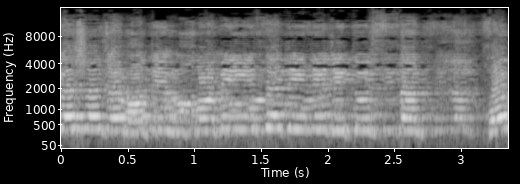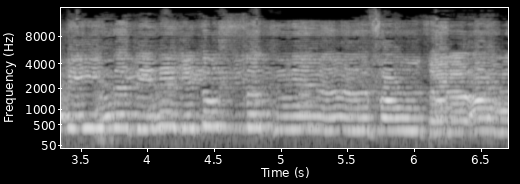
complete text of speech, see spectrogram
كشجرة خبيثة اجتثت, خبيثة اجتثت من فوق الأرض.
